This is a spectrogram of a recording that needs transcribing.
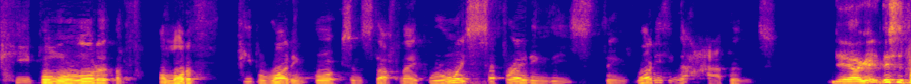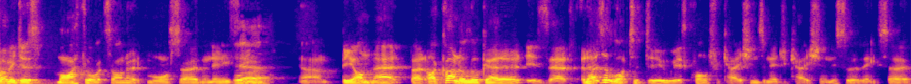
people or a lot of a lot of people writing books and stuff, mate. We're always separating these things. Why do you think that happens? Yeah, I this is probably just my thoughts on it more so than anything yeah. um, beyond that. But I kind of look at it is that it has a lot to do with qualifications and education, this sort of thing. So,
